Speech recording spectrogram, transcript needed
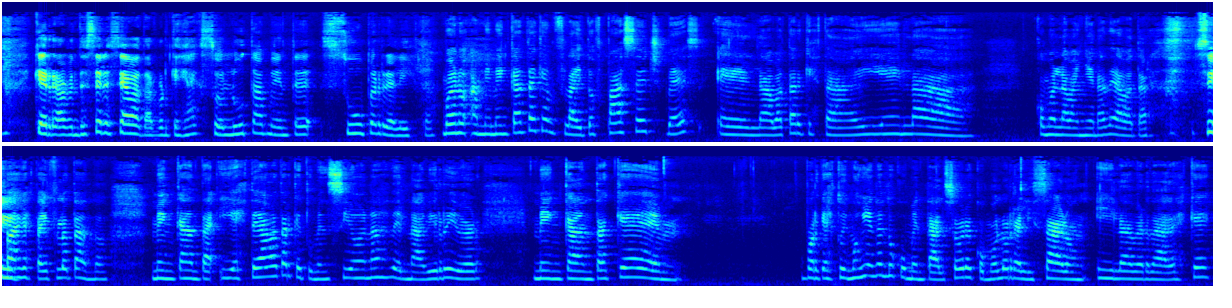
que realmente ser ese avatar porque es absolutamente súper realista. Bueno, a mí me encanta que en Flight of Passage, ¿ves? El avatar que está ahí en la... como en la bañera de avatar. Sí. Que está ahí flotando. Me encanta. Y este avatar que tú mencionas del Navi River, me encanta que... Porque estuvimos viendo el documental sobre cómo lo realizaron y la verdad es que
